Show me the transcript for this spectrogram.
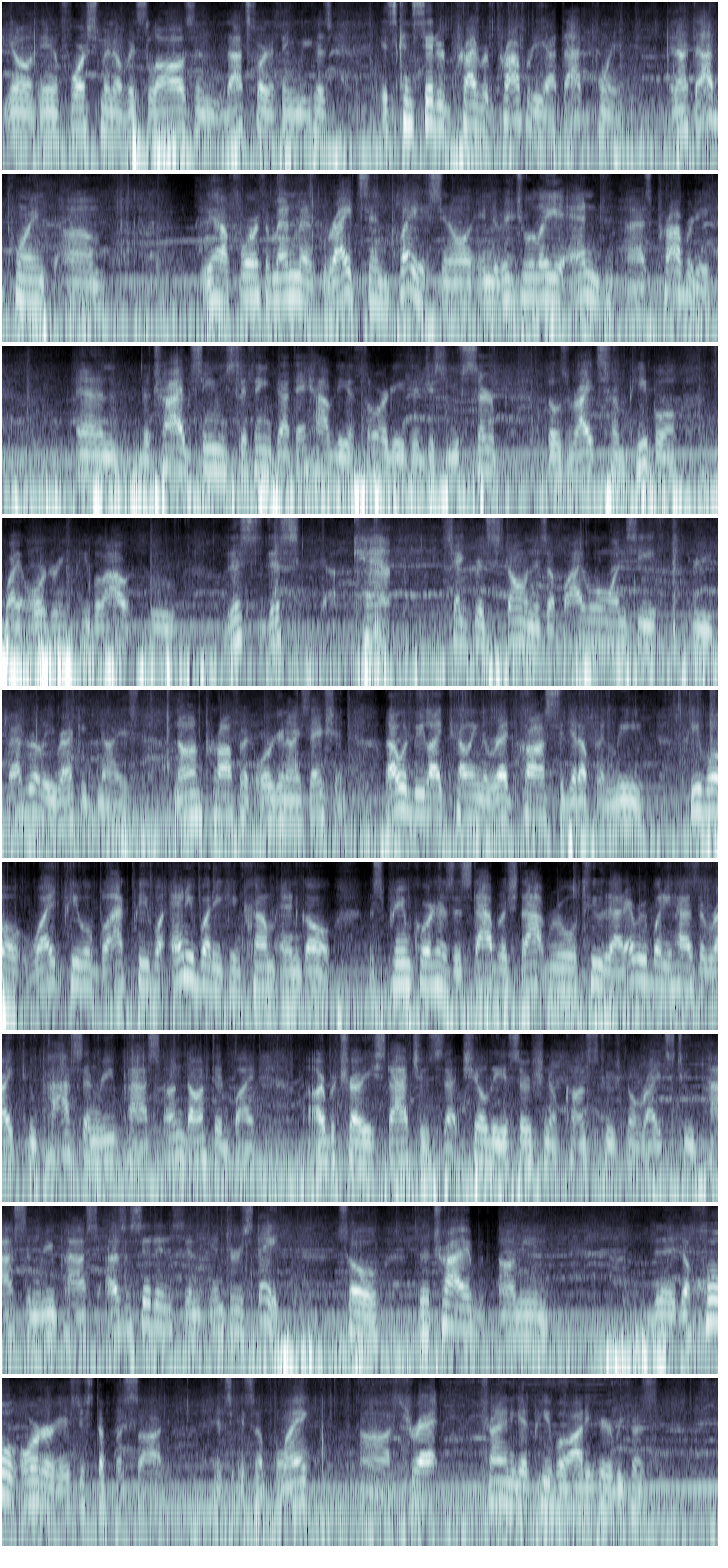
you know, the enforcement of its laws and that sort of thing because it's considered private property at that point. And at that point, um, we have Fourth Amendment rights in place, you know, individually and as property. And the tribe seems to think that they have the authority to just usurp those rights from people by ordering people out who this this camp Sacred Stone is a 501c3 federally recognized nonprofit organization. That would be like telling the Red Cross to get up and leave. People, white people, black people, anybody can come and go. The Supreme Court has established that rule too, that everybody has the right to pass and repass undaunted by arbitrary statutes that chill the assertion of constitutional rights to pass and repass as a citizen interstate. So the tribe, I mean, the, the whole order is just a facade. It's, it's a blank uh, threat trying to get people out of here because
